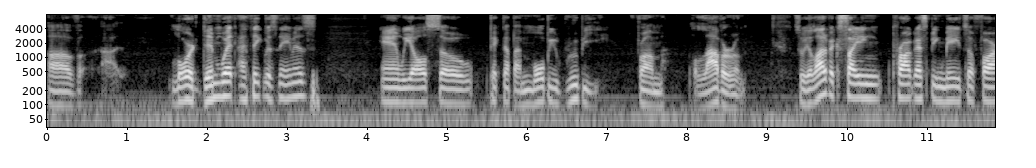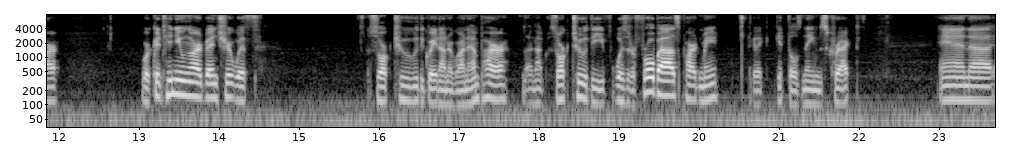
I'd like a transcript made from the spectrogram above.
of uh, Lord Dimwit, I think his name is, and we also picked up a Moby Ruby from Lava Room. So a lot of exciting progress being made so far. We're continuing our adventure with Zork 2, the Great Underground Empire. Uh, not Zork 2, the Wizard of Frobozz, pardon me. I gotta get those names correct. And uh,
